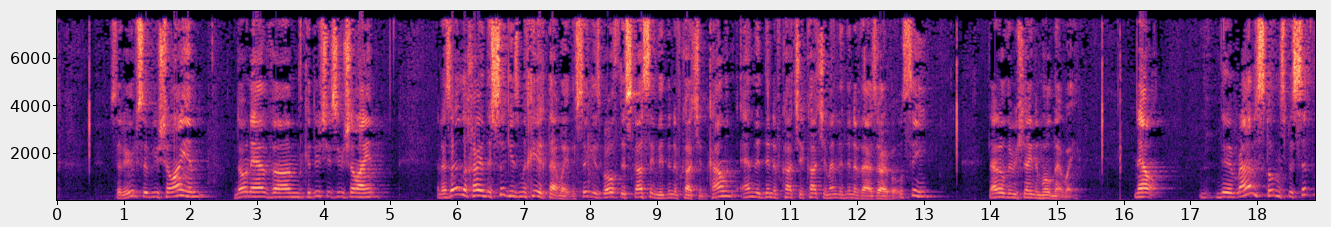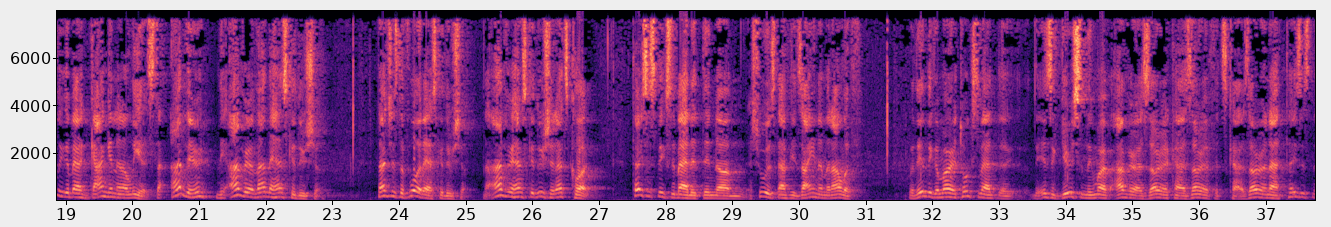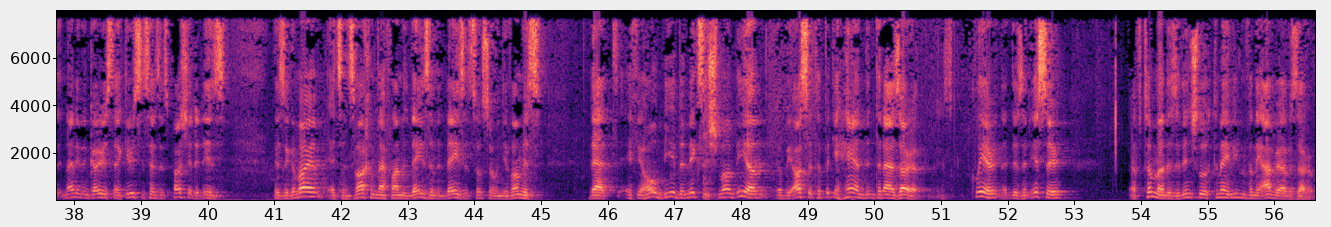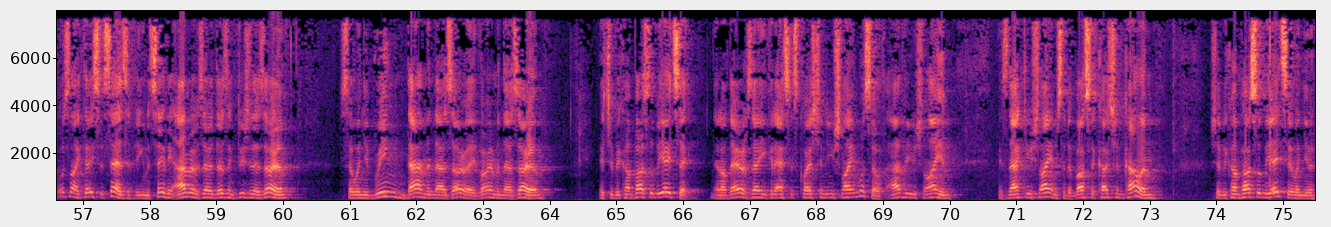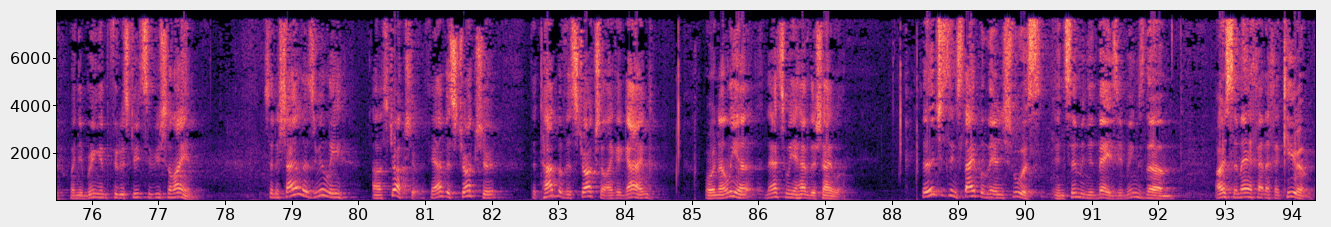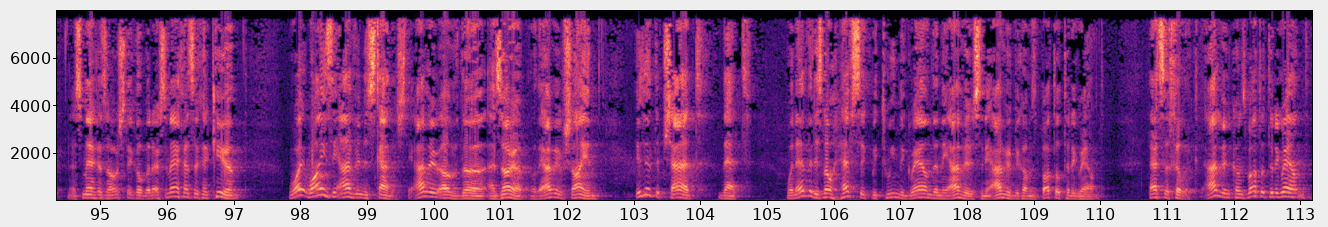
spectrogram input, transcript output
So the roofs of Yerushalayim don't have um, Kedushas Yerushalayim. And as look the Sug is Mechir that way. The Sug is both discussing the din of Kachim Kalim and the din of Kachim Kachim and the din of the Azar. But we'll see, not all the Rishonim hold that way. Now, the Rav is talking specifically about Gagan and Aliyas. The Avir, the Avir of Ada has Kedusha. Not just the floor that has Kedusha. The Avir has Kedusha, that's Clark. Taisa speaks about it in um, Shuas Dafid Zayinim and Aleph. Within the Gemara, it talks about the, there is a girs in the Gemara of Avir Azara, Ka'azara, if it's Ka'azara or not. Taisa not even Girs, that Girs says it's Pashat, it is. There's a Gemara, it's in Zvachim, Naflam, and Beis, and Beis, it's also in Yevamis, that if you hold bia b'mix shma bia, it'll be also to put your hand into the azara. It's clear that there's an isser of tumma, there's a din shluch tmeim even from the aver of azara. Also, like Taisa says, if you're going to say the aver of azara doesn't do the azara, so when you bring dam in the azara, ivarim in the azara, it should become possible b'yetzeh. And al derech say you could ask this question in Yushalayim also. If aver Yushalayim is not Yushalayim, so the basa kachim kalim, should become possible Yetzer when you when you bring it through the streets of Yerushalayim. So the shaila is really a structure. If you have a structure, the top of a structure like a gang or an aliyah, that's where you have the shaila. There's an interesting Steipler there in Shavuos, in Simon Yud Beis. He brings the Arsamech and a Chakirim. Arsamech is a hoshtikel, but Arsamech has a. Why, why is the Avir Niskadish? The Avir of the Azara, or the Avir of Shalayim, is it the pshat that whenever there's no hefsik between the ground and the avir, so the avir becomes bottled to the ground? That's the chilik. The avir becomes bottled to the ground.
